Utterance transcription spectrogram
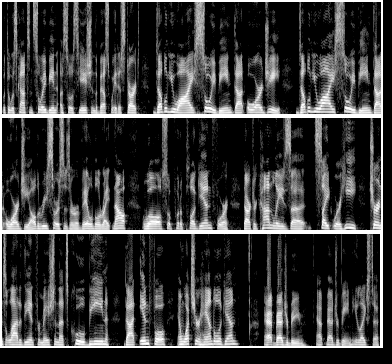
with the Wisconsin Soybean Association, the best way to start, wisoybean.org wisoybean.org. All the resources are available right now. We'll also put a plug in for Dr. Conley's uh, site where he churns a lot of the information. That's coolbean.info. And what's your handle again? At Badger Bean. At Badger Bean. He likes to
